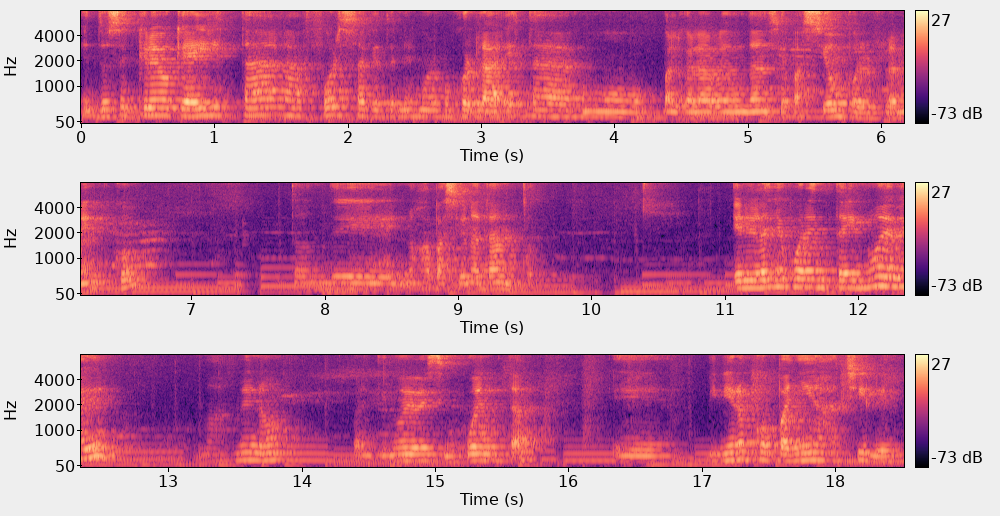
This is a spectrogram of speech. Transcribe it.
Entonces creo que ahí está la fuerza que tenemos, a lo mejor la, esta, como valga la redundancia, pasión por el flamenco, donde nos apasiona tanto. En el año 49, más o menos, 49, 50, eh, vinieron compañías a Chile.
